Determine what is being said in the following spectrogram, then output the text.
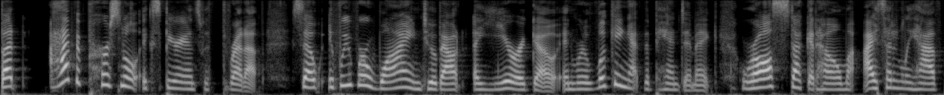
but I have a personal experience with ThredUp. So if we rewind to about a year ago and we're looking at the pandemic, we're all stuck at home. I suddenly have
